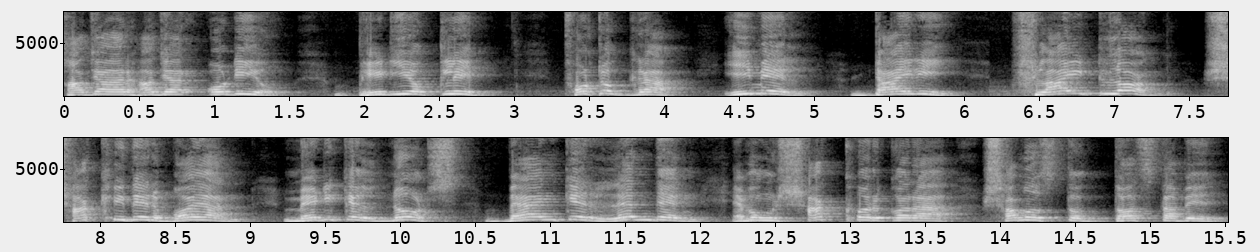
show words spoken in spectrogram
হাজার হাজার audio, video clip, photograph, email, diary, flight log, সাক্ষীদের বয়ান মেডিকেল নোটস ব্যাংকের লেনদেন এবং স্বাক্ষর করা সমস্ত দস্তাবেজ।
